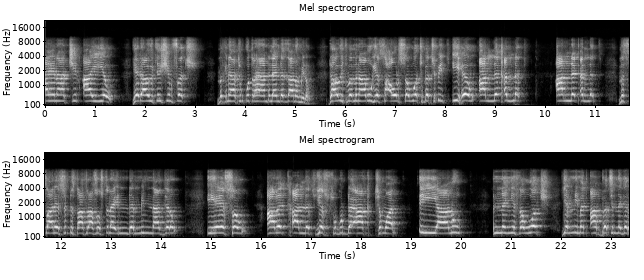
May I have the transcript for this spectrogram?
አይናችን አየው። የዳዊትን ሽንፈት ምክንያቱም ቁጥር 21 ላይ እንደዛ ነው የሚለው። ዳዊት በምናቡ የሳኦል ሰዎች በትቢት ይሄው አለቀለት አለቀለት ምሳሌ 6 13 ላይ እንደሚናገረው ይሄ ሰው አበቃለት የእሱ ጉዳይ አክትሟል እያሉ እነኚህ ሰዎች የሚመጣበትን ነገር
